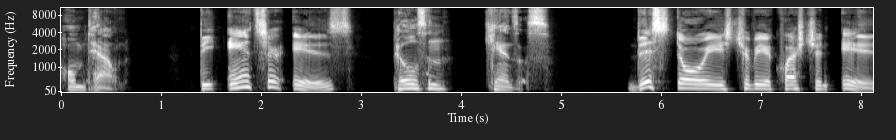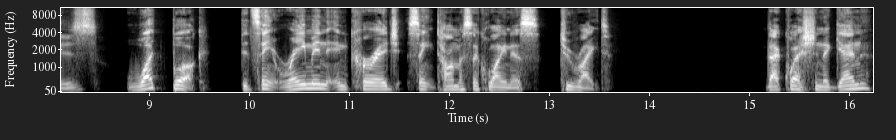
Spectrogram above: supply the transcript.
hometown? The answer is Pilsen, Kansas. This story's trivia question is What book did St. Raymond encourage St. Thomas Aquinas to write? That question again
